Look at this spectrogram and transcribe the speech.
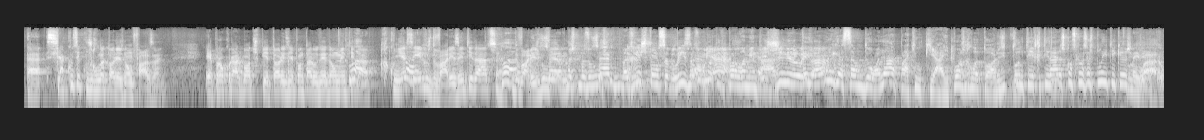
Uh, se há coisa que os relatórios não fazem, é procurar botes expiatórios e apontar o dedo a uma entidade. Claro. Reconhecem claro. erros de várias entidades, claro. de vários governos. Certo. Mas, mas, certo. mas responsabilizam, mas aliás, parlamentar a generalidade. Tem a obrigação de olhar para aquilo que há e para os relatórios e, e retirar as consequências políticas. Claro.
